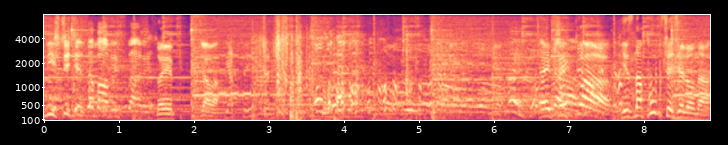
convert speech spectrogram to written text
Zniszczycie zabawy, stary. Doje działa. Ej! Jest na pół przedzielona.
